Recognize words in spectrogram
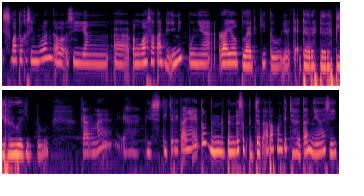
suatu kesimpulan kalau si yang uh, penguasa tadi ini punya royal blood gitu ya kayak darah-darah biru gitu karena ya di, di ceritanya itu bener-bener sebejat apa pun kejahatannya si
